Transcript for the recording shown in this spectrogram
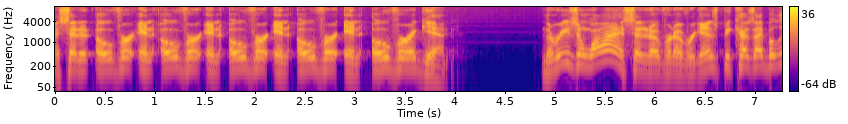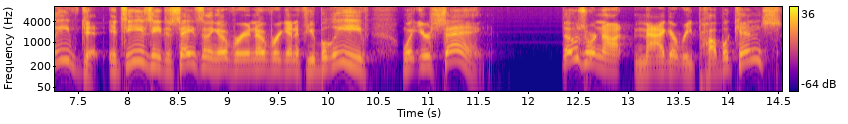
I said it over and over and over and over and over again. And the reason why I said it over and over again is because I believed it. It's easy to say something over and over again if you believe what you're saying. Those were not MAGA Republicans.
